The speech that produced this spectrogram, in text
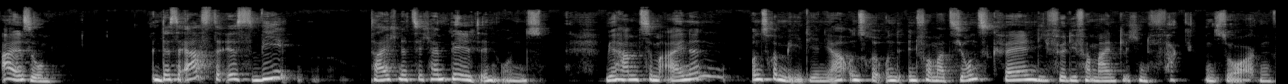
Also, das erste ist, wie zeichnet sich ein Bild in uns? Wir haben zum einen unsere Medien, ja, unsere Informationsquellen, die für die vermeintlichen Fakten sorgen.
